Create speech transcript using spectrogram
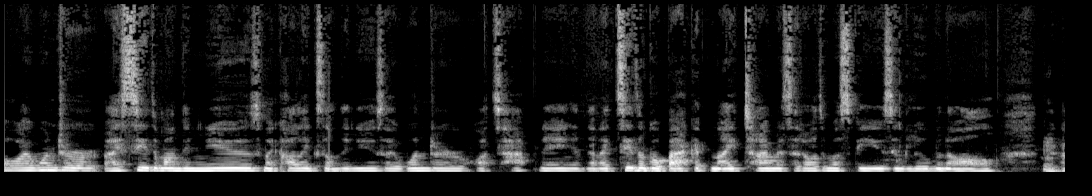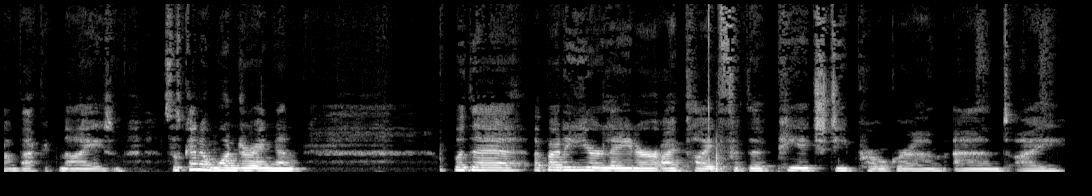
oh, I wonder, I see them on the news, my colleagues on the news, I wonder what's happening. And then I'd see them go back at night time. I said, oh, they must be using luminol. They're mm. going back at night. And so I was kind of wondering. And, but uh, about a year later, I applied for the PhD program and I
